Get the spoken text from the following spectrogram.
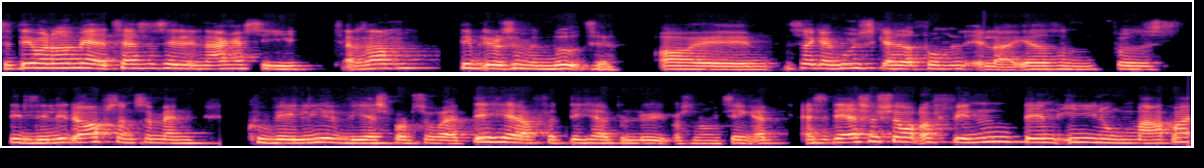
så det var noget med at tage sig selv en nakke og sige, tag dig sammen, det bliver du simpelthen nødt til. Og øh, så kan jeg huske, at jeg havde, formel, eller jeg havde sådan fået stillet det lidt op, sådan, så man kunne vælge ved at sponsorere det her for det her beløb og sådan nogle ting. Og, altså det er så sjovt at finde den i nogle mapper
